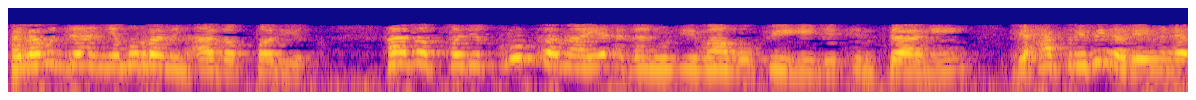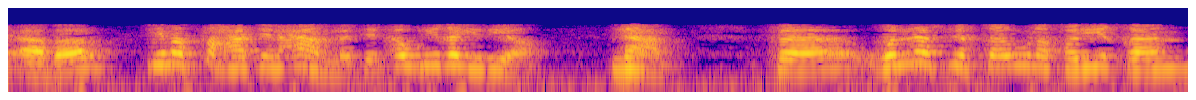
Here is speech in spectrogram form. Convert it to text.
فلا بد أن يمر من هذا الطريق. هذا الطريق ربما يأذن الإمام فيه للإنسان بحفر بئر من الآبار لمصلحة عامة أو لغيرها. نعم. ف والناس يختارون طريقا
